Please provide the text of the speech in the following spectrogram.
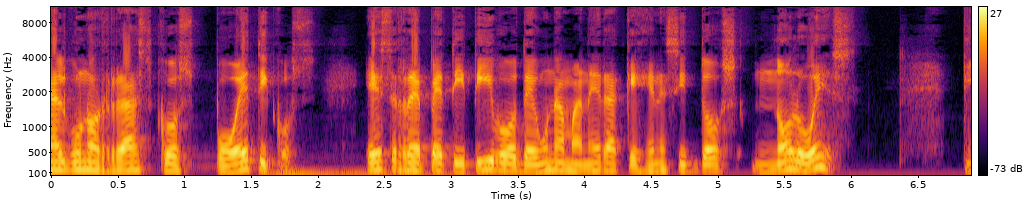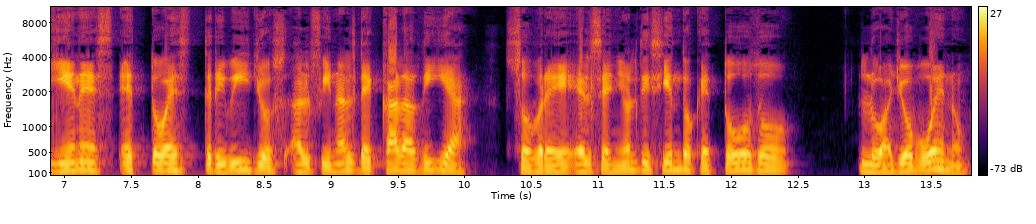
algunos rasgos poéticos, es repetitivo de una manera que Génesis 2 no lo es. Tienes estos estribillos al final de cada día sobre el Señor diciendo que todo lo halló bueno.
